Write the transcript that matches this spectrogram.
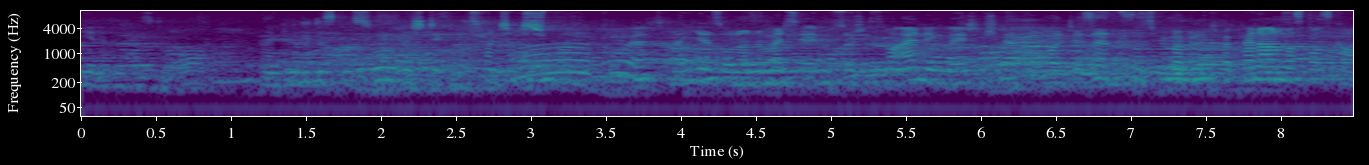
wie in einem Restaurant. Und dann ging die Diskussion richtig und das fand ich richtig spannend. Cool. Das war hier so. Und dann meinte sie, ihr müsst euch jetzt mal einigen, welchen Schwerpunkt wollt ihr setzen. Ich bin mal wirklich, keine Ahnung, was rauskam.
